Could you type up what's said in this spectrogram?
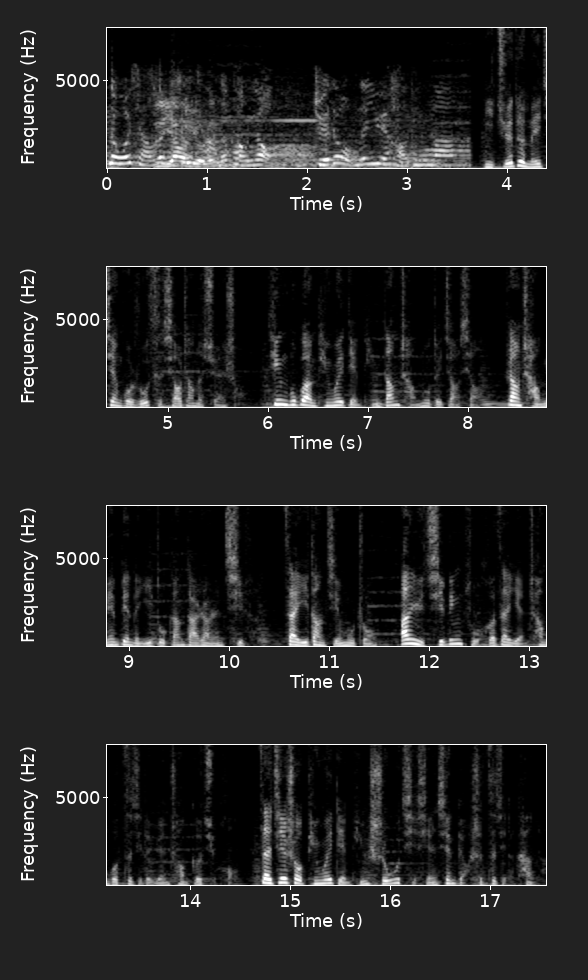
那我想问现场的朋友，觉得我们的音乐好听吗？你绝对没见过如此嚣张的选手，听不惯评委点评，当场怒对叫嚣，让场面变得一度尴尬，让人气愤。在一档节目中，安与骑兵组合在演唱过自己的原创歌曲后，在接受评委点评时，吴启贤先表示自己的看法。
